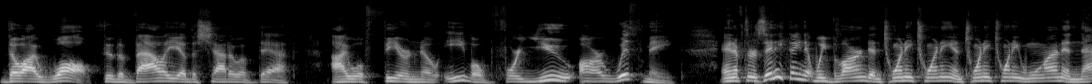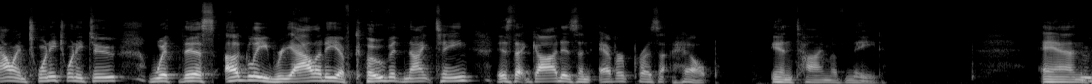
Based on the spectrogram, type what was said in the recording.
Though I walk through the valley of the shadow of death, I will fear no evil, for you are with me. And if there's anything that we've learned in 2020 and 2021 and now in 2022 with this ugly reality of COVID 19 is that God is an ever present help in time of need. And hmm.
